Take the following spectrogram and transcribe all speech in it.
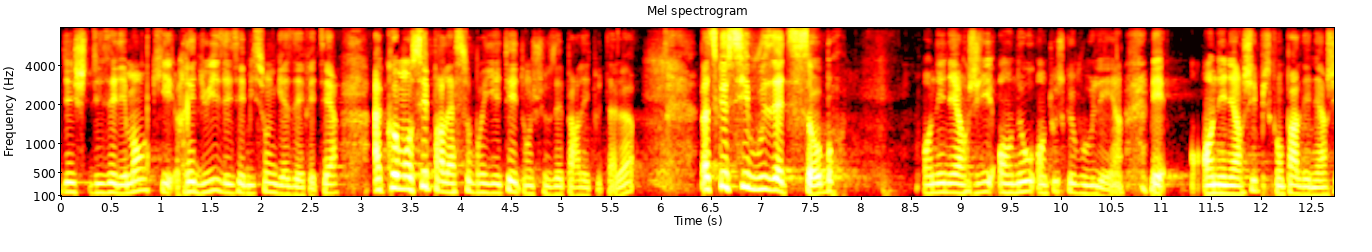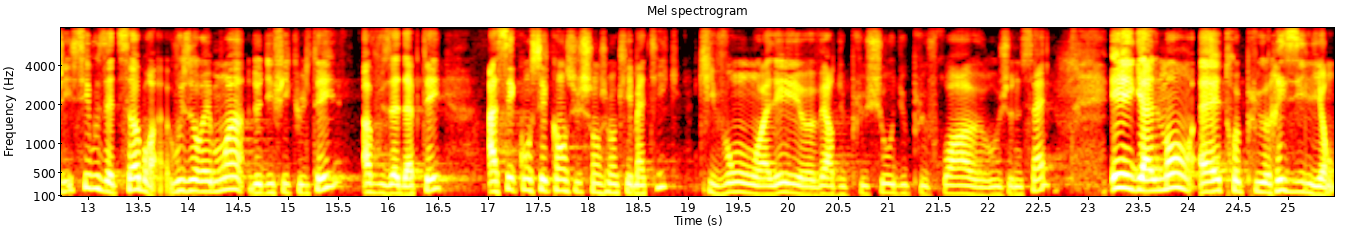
des, éléments qui réduisent les émissions de gaz à effet de serre, à commencer par la sobriété dont je vous ai parlé tout à l'heure. Parce que si vous êtes sobre, en énergie, en eau, en tout ce que vous voulez. Hein. Mais en énergie, puisqu'on parle d'énergie, si vous êtes sobre, vous aurez moins de difficultés à vous adapter à ces conséquences du changement climatique qui vont aller euh, vers du plus chaud, du plus froid euh, ou je ne sais, et également être plus résilient.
